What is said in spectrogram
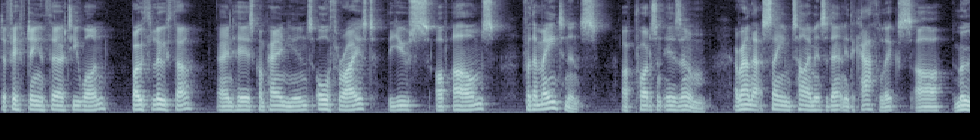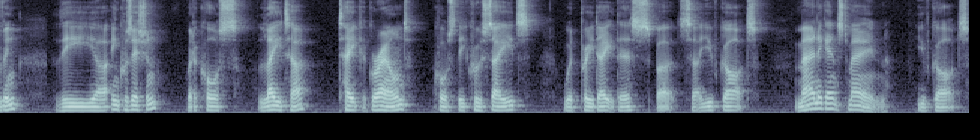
to 1531, both Luther and his companions authorized the use of arms for the maintenance of Protestantism. Around that same time, incidentally, the Catholics are moving. The uh, Inquisition would, of course, later take ground. Of course, the Crusades would predate this, but uh, you've got man against man. You've got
